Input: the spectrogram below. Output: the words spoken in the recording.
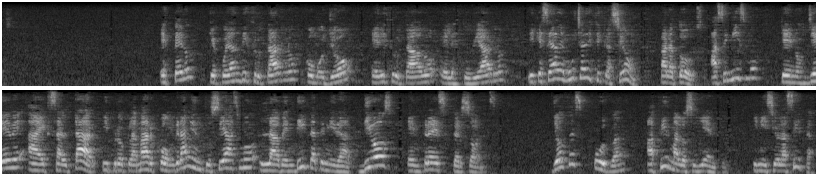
Espero que puedan disfrutarlo como yo he disfrutado el estudiarlo y que sea de mucha edificación para todos. Asimismo, que nos lleve a exaltar y proclamar con gran entusiasmo la bendita Trinidad, Dios en tres personas. Joseph Urban afirma lo siguiente, inicio la cita.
